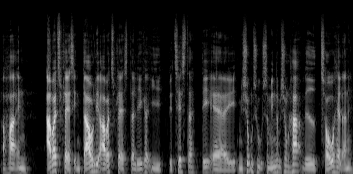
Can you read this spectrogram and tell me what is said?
og har en arbejdsplads, en daglig arbejdsplads, der ligger i Bethesda. Det er et missionshus, som Indre Mission har ved torvehallerne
